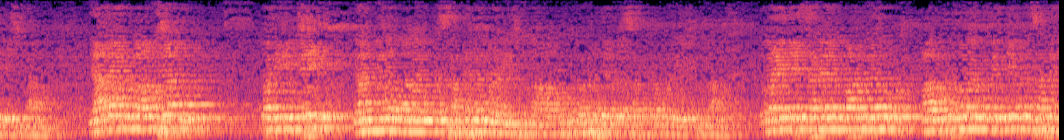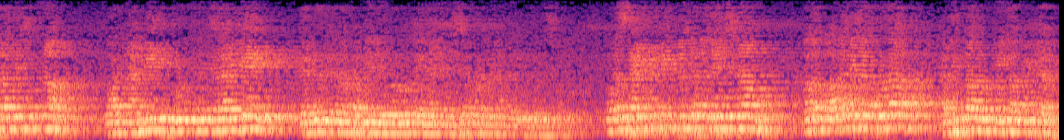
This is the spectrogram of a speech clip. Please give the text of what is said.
చేసినాం యాభై మూడు అంశాలు కొన్ని ఇచ్చి దాని మీద వాళ్ళ యొక్క సంతకం కూడా తీసుకున్నాం ఆ కుటుంబ ప్రజల యొక్క సంతకం కూడా తీసుకున్నాం. ఎవరైతే సర్వేలో పాల్గొనో ఆ కుటుంబం యొక్క వ్యక్తి యొక్క సంతకాలు తీసుకున్నా. వాటిని అన్నిటి గుర్తించడానికి దగ్గర దగ్గర పదిహేను రోజులు అయిన విషయం కూడా మీ అందరికీ తెలుసు ఒక సైంటిఫిక్ విజన్ చేసినాం మన వాళ్ళ మీద కూడా అధికారులు టీగా పెట్టారు.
